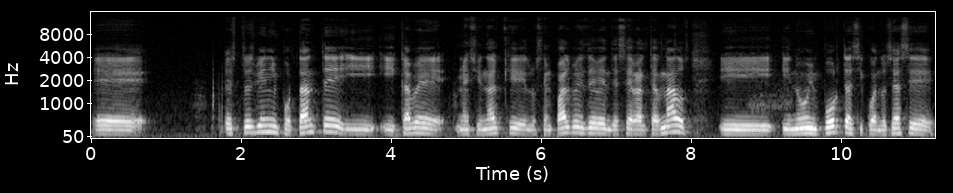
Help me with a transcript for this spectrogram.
Eh, esto es bien importante y, y, cabe mencionar que los empalmes deben de ser alternados y, no importa si cuando se hace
